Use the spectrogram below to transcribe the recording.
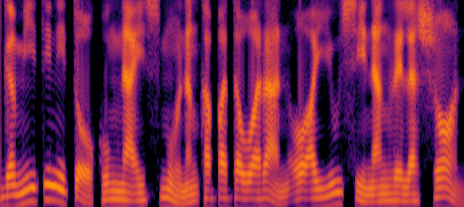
Gamitin ito kung nais mo ng kapatawaran o ayusin ang relasyon.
